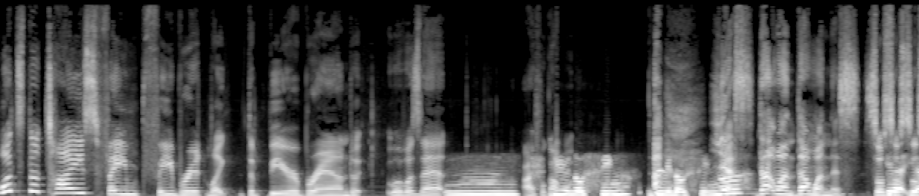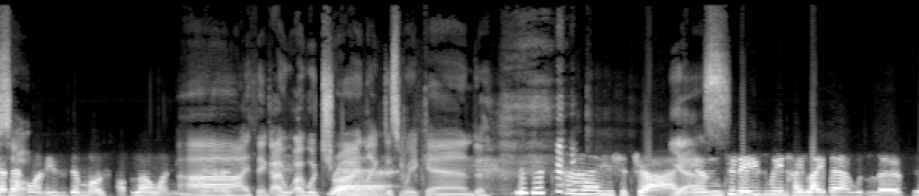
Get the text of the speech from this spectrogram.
What's the Thai's fam- favorite like the beer brand What was that? Mm, I forgot do you what- know Sing? Do you know Singer? Yes that one that one ですそうそ Yeah, うそう yeah, そう that one is the most popular one Ah, I think I, I would try like Yeah. this weekend. You should try. You should try. Yes. And today's main highlight that I would love to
